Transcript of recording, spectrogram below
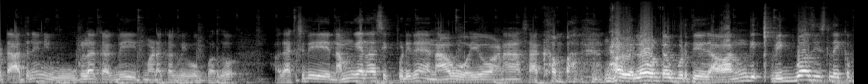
ಬಟ್ ಅದನ್ನೇ ನೀವು ಉಗ್ಳಕ್ಕಾಗಲಿ ಇದು ಮಾಡೋಕ್ಕಾಗಲಿ ಹೋಗ್ಬಾರ್ದು. ಅದು ಆ್ಯಕ್ಚುಲಿ ನಮ್ಗೇನಾದ್ರು ಸಿಕ್ಬಿಟ್ಟಿದೆ. ನಾವು, ಅಯ್ಯೋ ಹಣ ಸಾಕಪ್ಪ. ನಾವೆಲ್ಲ ಹೊಂಟೋಗ್ಬಿಡ್ತೀವಿ. ಹಂಗೆ Bigg Boss is like a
